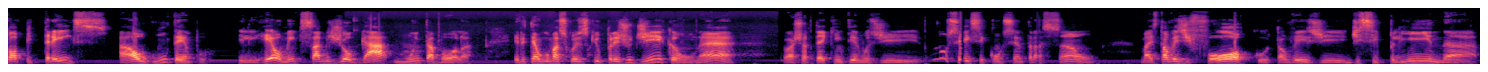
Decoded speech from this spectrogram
top 3, há algum tempo. Ele realmente sabe jogar muita bola. Ele tem algumas coisas que o prejudicam, né? Eu acho até que em termos de, não sei se concentração, mas talvez de foco, talvez de disciplina,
